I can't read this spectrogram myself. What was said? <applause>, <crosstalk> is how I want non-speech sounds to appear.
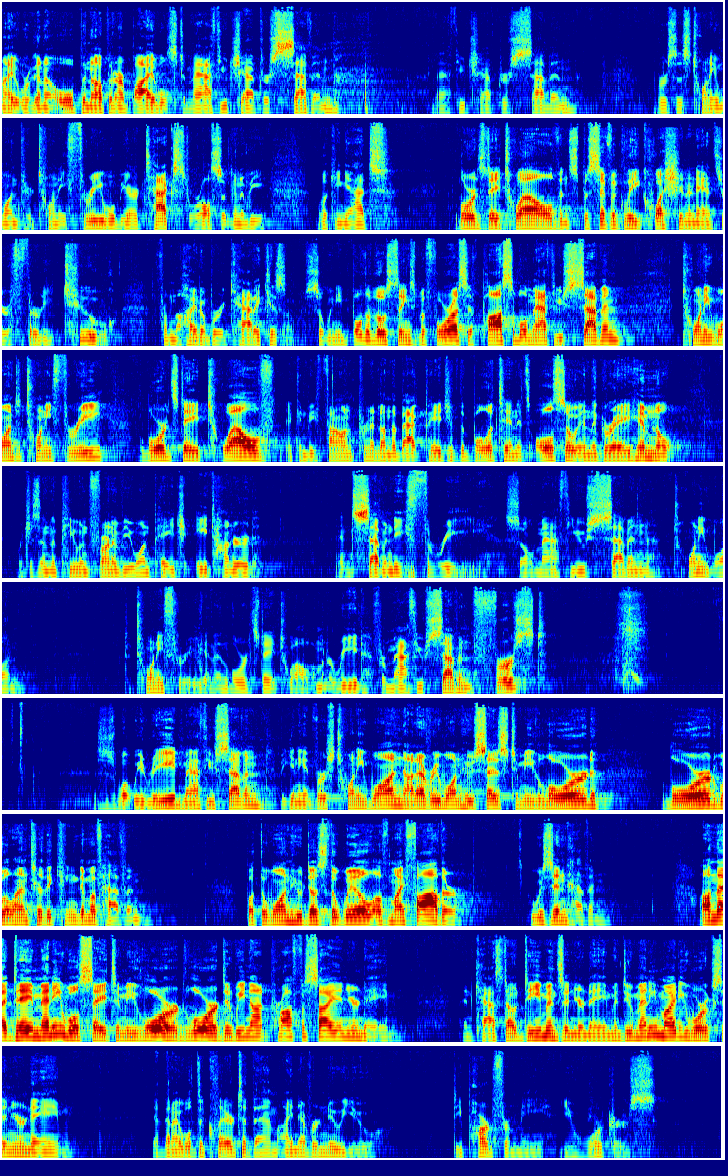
Tonight we're going to open up in our Bibles to Matthew chapter 7. Matthew chapter 7, verses 21 through 23 will be our text. We're also going to be looking at Lord's Day 12 and specifically question and answer 32 from the Heidelberg Catechism. So we need both of those things before us, if possible. Matthew 7, 21 to 23. Lord's Day 12. It can be found printed on the back page of the bulletin. It's also in the gray hymnal which is in the pew in front of you on page 873. So Matthew 7 21 to 23, and then Lord's Day 12. I'm going to read from Matthew 7 first. This is what we read Matthew 7, beginning at verse 21. Not everyone who says to me, Lord, Lord, will enter the kingdom of heaven, but the one who does the will of my Father who is in heaven. On that day, many will say to me, Lord, Lord, did we not prophesy in your name, and cast out demons in your name, and do many mighty works in your name? And then I will declare to them, I never knew you. Depart from me, you workers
